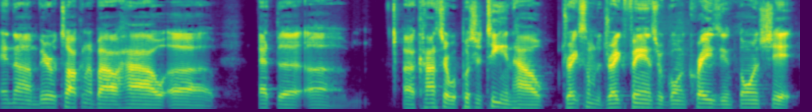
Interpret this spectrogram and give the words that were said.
and um they were talking about how uh at the um uh, concert with Pusha T and how Drake, some of the Drake fans were going crazy and throwing shit.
